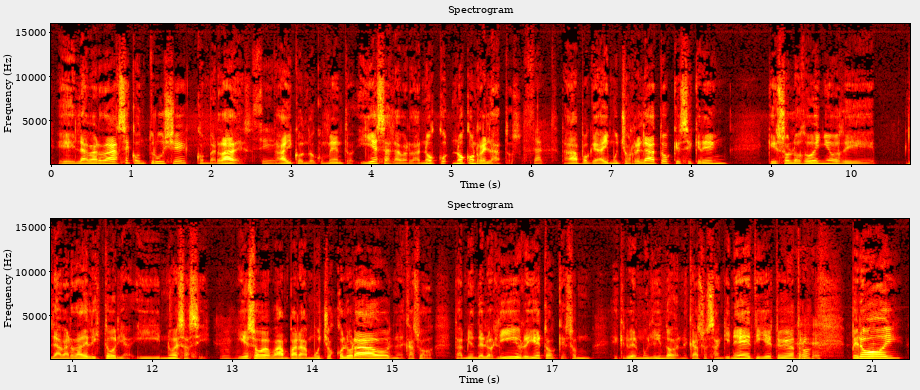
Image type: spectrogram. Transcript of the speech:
eh, la verdad se construye con verdades Sí. y con documentos. Y esa es la verdad, no, no con relatos. Exacto. ¿tá? Porque hay muchos relatos que se creen que son los dueños de la verdad de la historia y no es así. Y eso van para muchos colorados, en el caso también de los libros y esto, que son escriben muy lindo, en el caso de Sanguinetti y esto y otro. Pero hoy,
